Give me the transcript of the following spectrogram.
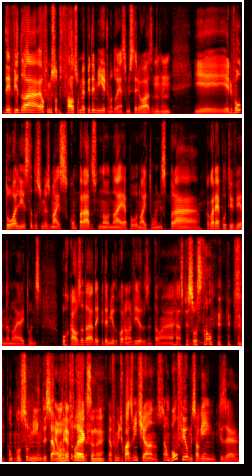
Devido a. É um filme sobre, fala sobre uma epidemia, de uma doença misteriosa também. Uhum. E ele voltou à lista dos filmes mais comprados no, na Apple, no iTunes, pra. Agora é Apple TV, né? Não é iTunes. Por causa da, da epidemia do coronavírus. Então é, as pessoas estão consumindo. Isso é É um reflexo, né? É um filme de quase 20 anos. É um bom filme, se alguém quiser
